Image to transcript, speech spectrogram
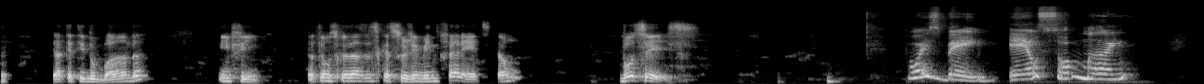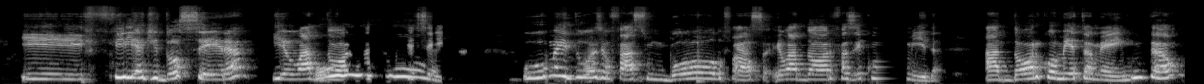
já ter tido banda, enfim. Então tem umas coisas às vezes que surgem bem diferentes. Então, vocês, Pois bem, eu sou mãe e filha de doceira e eu adoro receita. Uma e duas eu faço um bolo, faço. Eu adoro fazer comida. Adoro comer também. Então,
